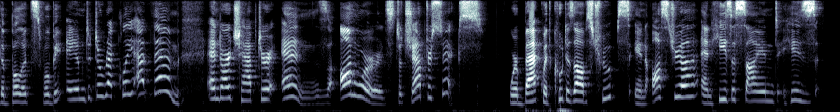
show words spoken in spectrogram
the bullets will be aimed directly at them. And our chapter ends. Onwards to chapter 6. We're back with Kutuzov's troops in Austria, and he's assigned his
